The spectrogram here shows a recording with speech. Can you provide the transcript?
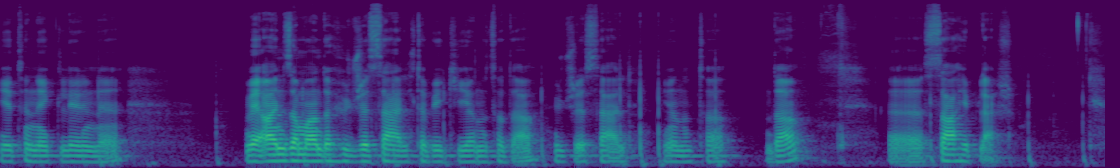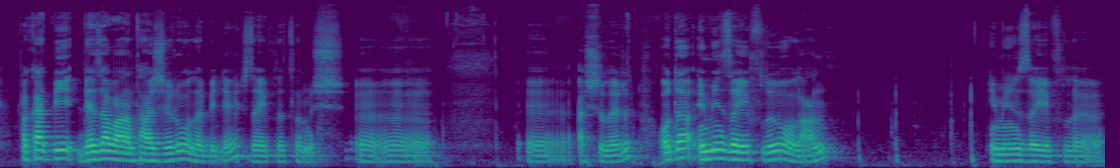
yeteneklerine ve aynı zamanda hücresel tabii ki yanıta da hücresel yanıta da e, sahipler. Fakat bir dezavantajları olabilir zayıflatılmış e, e, aşıların. O da immün zayıflığı olan immün zayıflığı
